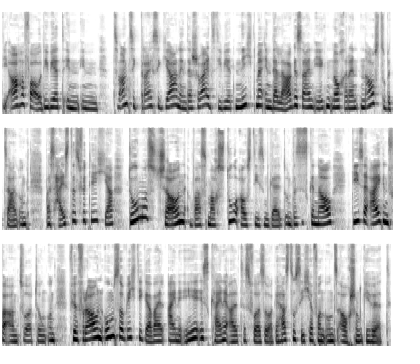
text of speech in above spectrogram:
Die AHV, die wird in, in 20, 30 Jahren in der Schweiz, die wird nicht mehr in der Lage sein, irgend noch Renten auszubezahlen. Und was heißt das für dich? Ja, du musst schauen, was machst du aus diesem Geld? Und das ist genau diese Eigenverantwortung und für Frauen umso wichtiger, weil eine Ehe ist keine Altersvorsorge. Hast du sicher von uns auch schon gehört.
